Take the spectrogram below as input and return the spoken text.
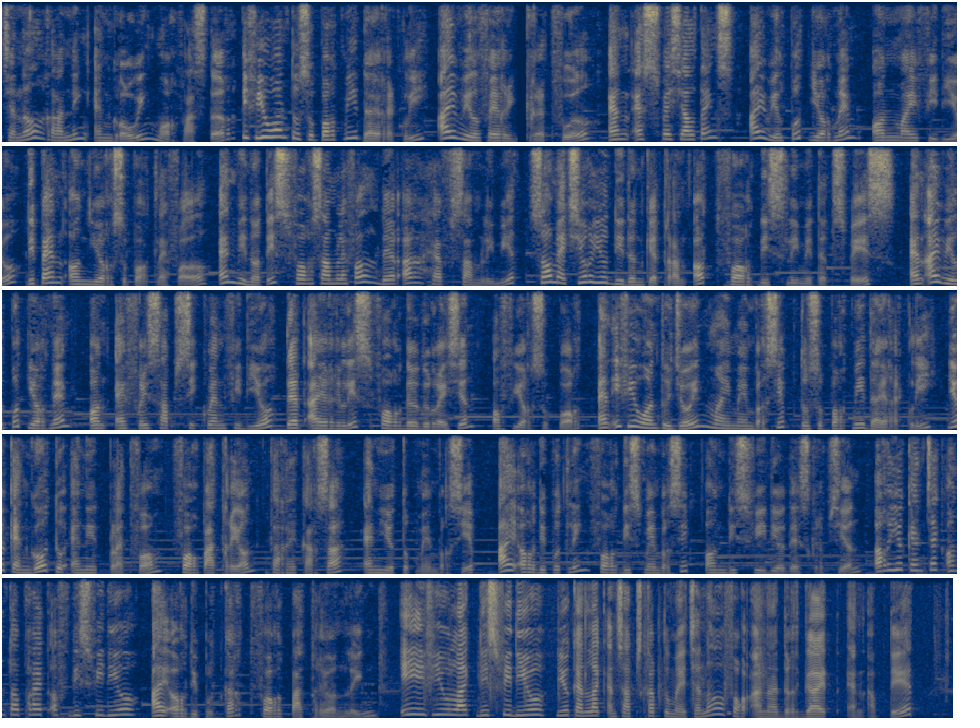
channel running and growing more faster. If you want to support me directly, I will very grateful. And as special thanks, I will put your name on my video, depend on your support level. And be noticed for some level there are have some limit, so make sure you didn't get run out for this limited space. And I will put your name on every subsequent video that I release for the duration of your support. And if you want to join my membership to support me directly, you can go to any platform for Patreon, KaryaKarsa and YouTube membership. I already put link for this membership on this video description. Or you can check on top right of this video, I already put card for Patreon link. If you like this video, you can like and subscribe to my channel for another guide and update.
